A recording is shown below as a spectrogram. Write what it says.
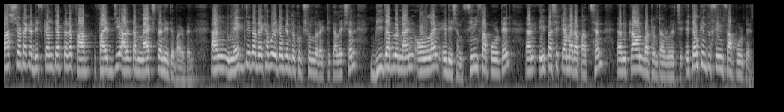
পাঁচশো টাকা ডিসকাউন্টে আপনারা ফাইভ জি আলট্রা ম্যাক্সটা নিতে পারবেন। অ্যান্ড নেক্সট যেটা দেখাবো, এটাও কিন্তু খুব সুন্দর একটি collection B W nine online edition SIM supported and এই পাশে ক্যামেরা পাচ্ছেন। অ্যান্ড ক্রাউন বাটনটা রয়েছে। এটাও কিন্তু সিম সাপোর্টেড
